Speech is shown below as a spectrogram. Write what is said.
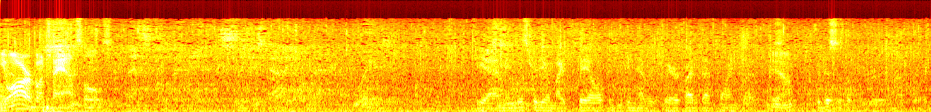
You are a bunch of assholes. Yeah, I mean this video might fail if you didn't have it verified at that point, but Yeah. but this is the one we really want for it,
